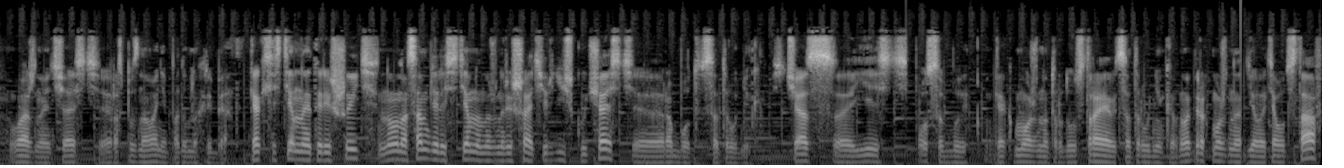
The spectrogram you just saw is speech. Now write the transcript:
– важная часть распознавания подобных ребят. Как системно это решить? Ну, на самом деле, системно нужно решать юридическую часть э, работы с сотрудниками. Сейчас э, есть способы, как можно трудоустраивать сотрудников. Ну, во-первых, можно делать аутстав,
